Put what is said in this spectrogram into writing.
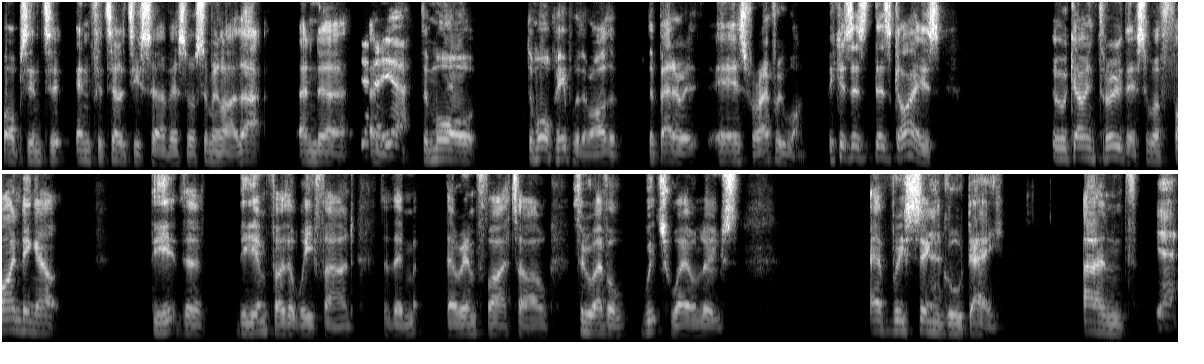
Bob's infertility service or something like that. And, uh, yeah, and yeah. the more the more people there are, the the better it is for everyone. Because there's there's guys who are going through this who are finding out the the the info that we found that they they're infertile through ever which way or loose every single yeah. day. And yeah,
